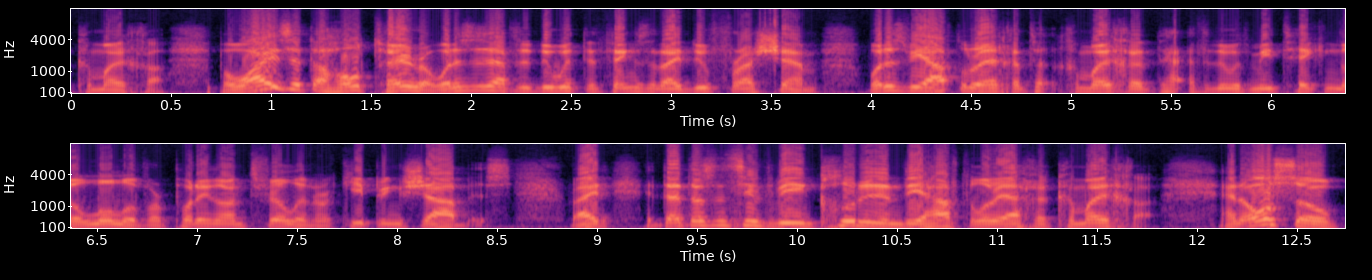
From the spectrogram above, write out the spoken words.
Kamoicha. But why is it the whole Torah? What does this have to do with the things that I do for Hashem? What does V'ahavta Kamoicha have to do with me taking a lulav or putting on tefillin or keeping Shabbos? Right? That doesn't seem to be included in V'ahavta Kamoicha. And also,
